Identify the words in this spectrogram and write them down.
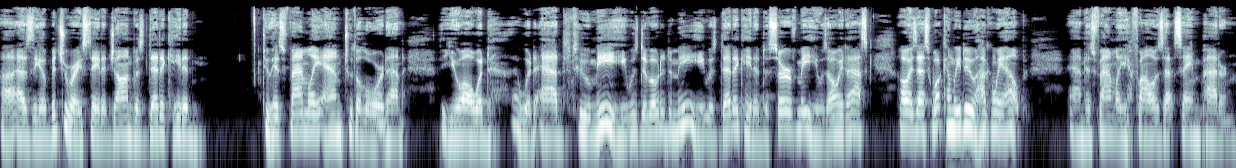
uh, as the obituary stated, John was dedicated to his family and to the Lord. And you all would, would add to me. He was devoted to me. He was dedicated to serve me. He was always ask, always ask, what can we do? How can we help? And his family follows that same pattern.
